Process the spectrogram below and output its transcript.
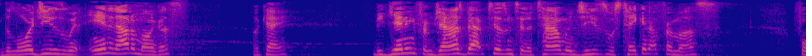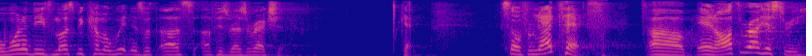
The Lord Jesus went in and out among us, okay? Beginning from John's baptism to the time when Jesus was taken up from us. For one of these must become a witness with us of his resurrection. Okay. So from that text, uh, and all throughout history,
